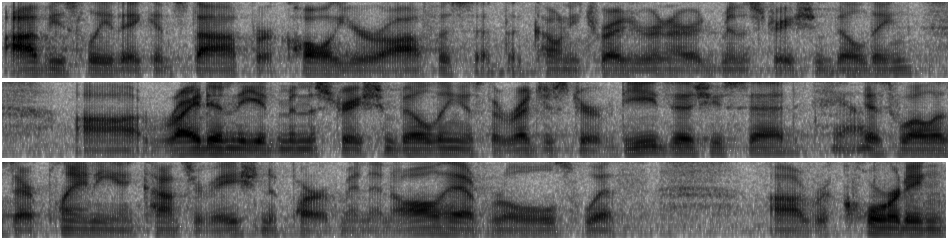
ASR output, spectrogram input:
obviously they can stop or call your office at the county treasurer in our administration building. Uh, Right in the administration building is the Register of Deeds, as you said, Yes. as well as our Planning and Conservation Department, and all have roles with uh, recording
